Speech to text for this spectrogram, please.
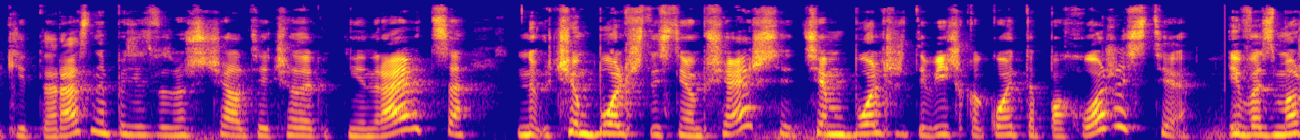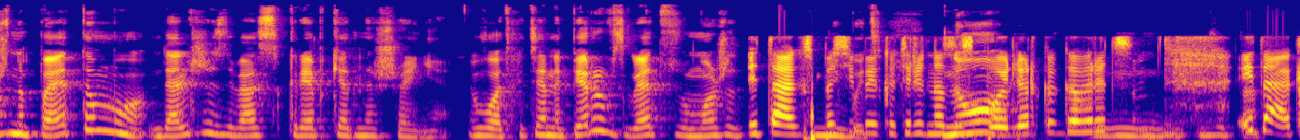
какие-то разные позиции, возможно, сначала тебе человек это не нравится, но чем больше ты с ним общаешься, тем больше ты видишь какой-то похожести, и, возможно, поэтому дальше завязываются крепкие отношения. Вот, хотя на первый взгляд это может Итак, спасибо, быть. Екатерина, но... за спойлер, как говорится. Итак.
